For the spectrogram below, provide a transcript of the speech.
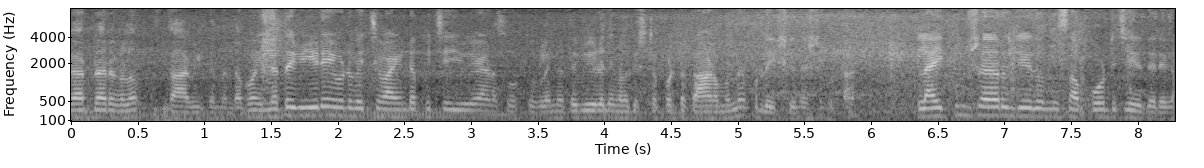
ഗർഡറുകളും സ്ഥാപിക്കുന്നുണ്ട്. അപ്പോൾ ഇന്നത്തെ വീഡിയോ ഇവിടെ വെച്ച് വൈൻഡ് അപ്പ് ചെയ്യുകയാണ് സുഹൃത്തുക്കൾ ഇന്നത്തെ വീഡിയോ നിങ്ങൾക്ക് ഇഷ്ടപ്പെട്ട് കാണുമെന്ന് പ്രതീക്ഷിക്കുന്നു. ഇഷ്ടപ്പെട്ടാൽ ലൈക്കും ഷെയറും ചെയ്തൊന്ന് സപ്പോർട്ട് ചെയ്ത് തരിക.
